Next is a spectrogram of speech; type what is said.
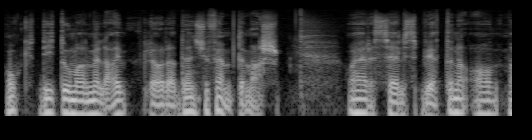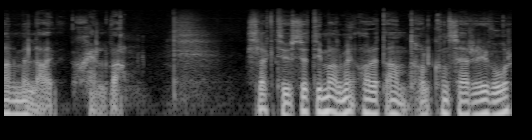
Och dito Malmö Live lördag den 25 mars. Och här säljs biljetterna av Malmö Live själva. Slakthuset i Malmö har ett antal konserter i vår.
